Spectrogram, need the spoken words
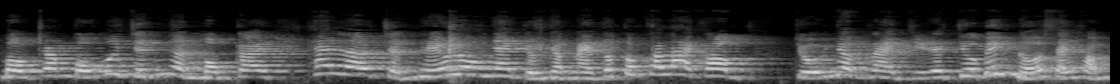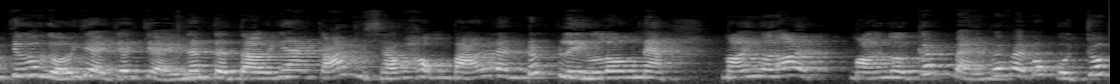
149 nghìn một cây. Hello Trịnh Hiếu luôn nha. Chủ nhật này tôi tốt có like không? Chủ nhật này chị đã chưa biết nữa, sản phẩm chưa gửi về cho chị. Nên từ từ nha, có thì sẽ thông báo lên rất liền luôn nè. Mọi người ơi, mọi người kết bạn với facebook của trúc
